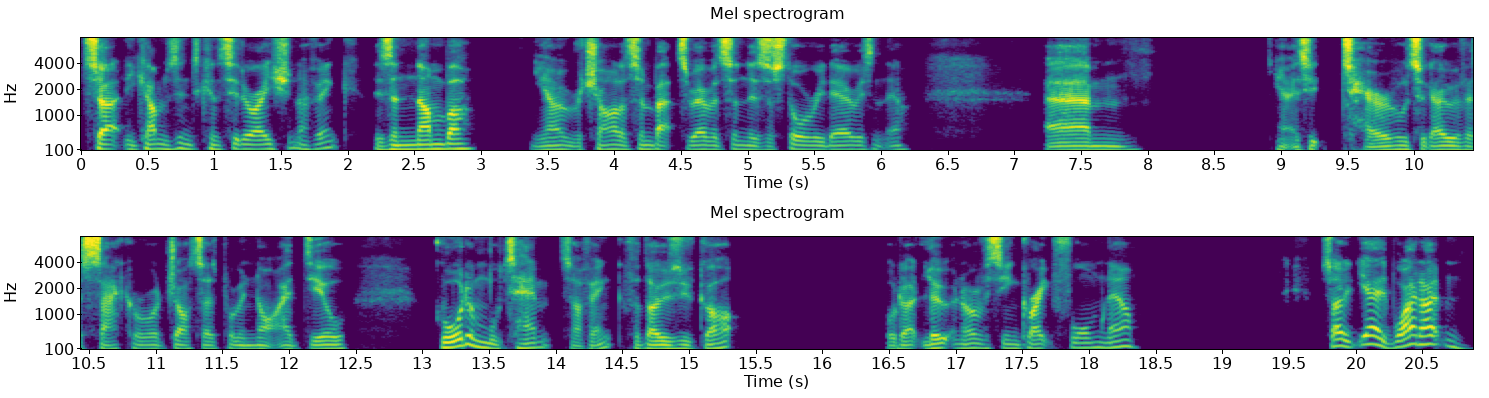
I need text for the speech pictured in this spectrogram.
certainly comes into consideration, I think. There's a number, you know, Richarlison back to Everton. There's a story there, isn't there? Um, yeah, is it terrible to go with a Saka or Jota? It's probably not ideal. Gordon will tempt, I think, for those who've got. Although Luton are obviously in great form now. So yeah, wide open.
